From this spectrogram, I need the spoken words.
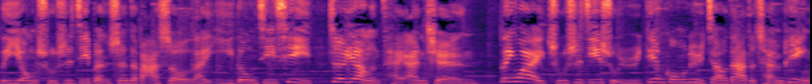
利用除湿机本身的把手来移动机器，这样才安全。另外，除湿机属于电功率较大的产品，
